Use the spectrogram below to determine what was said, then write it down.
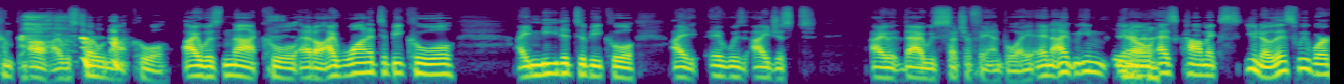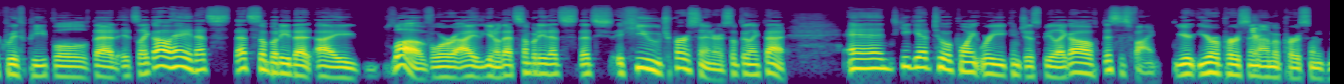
comp- oh, I was so not cool. I was not cool at all. I wanted to be cool. I needed to be cool. I it was I just I that was such a fanboy. And I mean, you know, as comics, you know this, we work with people that it's like, oh hey, that's that's somebody that I love, or I, you know, that's somebody that's that's a huge person or something like that. And you get to a point where you can just be like, oh, this is fine. You're you're a person, I'm a person.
